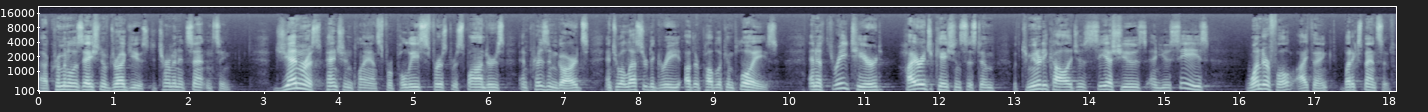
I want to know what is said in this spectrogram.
uh, criminalization of drug use, determinate sentencing, generous pension plans for police, first responders, and prison guards, and to a lesser degree, other public employees, and a three tiered higher education system with community colleges, CSUs, and UCs. Wonderful, I think, but expensive.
